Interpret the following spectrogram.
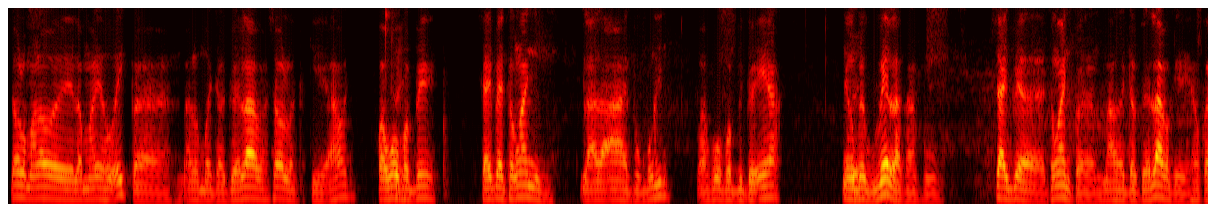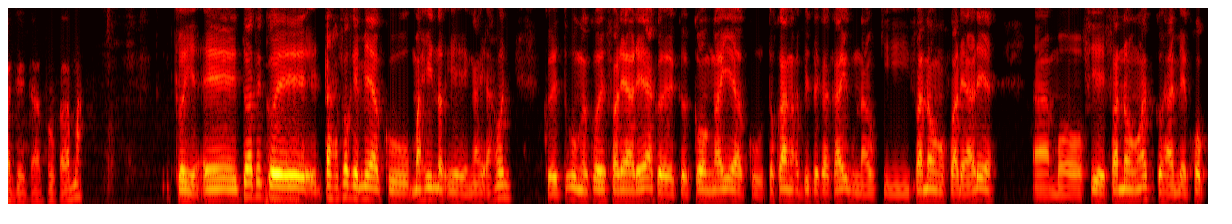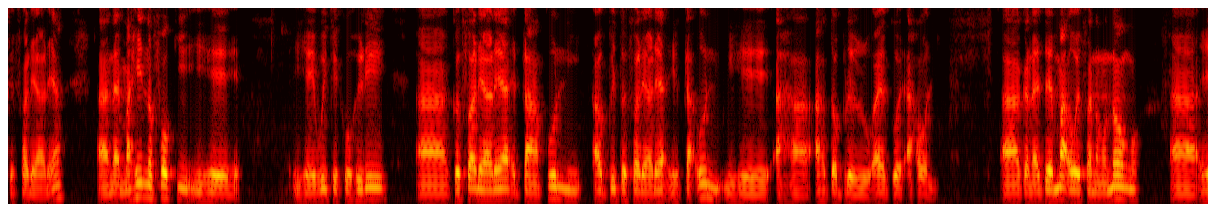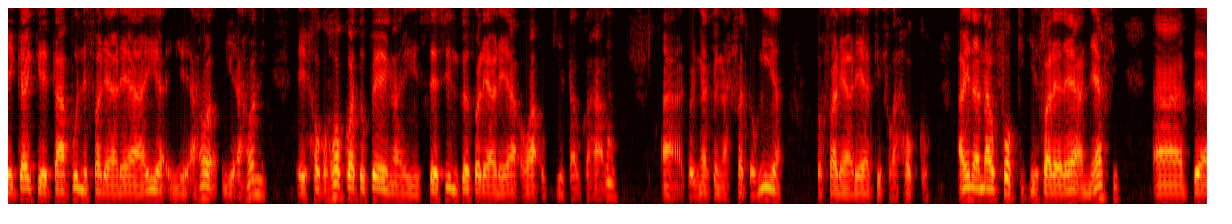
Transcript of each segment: Solo malo e la mai ho ik pa malo mo tau tue lava solo ki aho. Kwa wofa pe sai pe tonga ni la la a e pongpongin. Kwa wofa pe to ea. Nengo pe kuwela ka ku sai pe tonga ni pa malo tau tue lava ki hoka te ta proklama. Koia, e tō ate koe taha whoke mea ku mahino i he ngai ahon, koe tūnga koe wharearea, koe koe kō ngai a ku tokanga pita ka kai kuna u ki whanongo wharearea, a, mo fie whanongo atu koe hae mea koke wharearea. nai mahino whoki i he, i he wike kuhiri, a, koe wharearea e tā puni, au pita wharearea i tā uni i he aha, aha tōpuriru, ai koe ahoni. A, kana e te mao e whanongo nongo, nongo a he kai ke tapune fare are a ia i e aho i aho e hoko hoko atu pe nga i se sin ko fare are o a u ki tau ka hau a ko nga ko nga fatongia ko fare area a ki fa hoko aina nau foki ki fare area a neafi a pe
